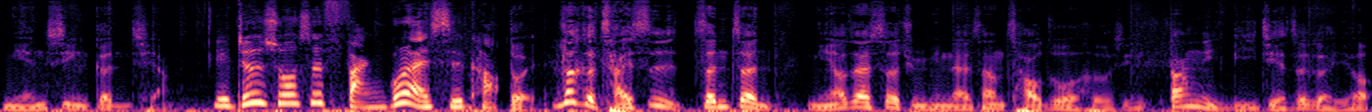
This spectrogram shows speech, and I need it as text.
粘性更强？也就是说是反过来思考。对，那个才是真正你要在社群平台上操作的核心。当你理解这个以后，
